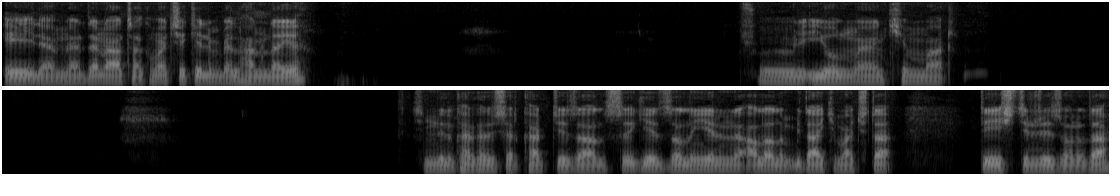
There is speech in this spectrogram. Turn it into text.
Eylemlerden A takıma çekelim Belhanda'yı. Şöyle iyi olmayan kim var? Şimdilik arkadaşlar kart cezalısı Gezzal'ın yerine alalım. Bir dahaki maçta değiştiririz onu da.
